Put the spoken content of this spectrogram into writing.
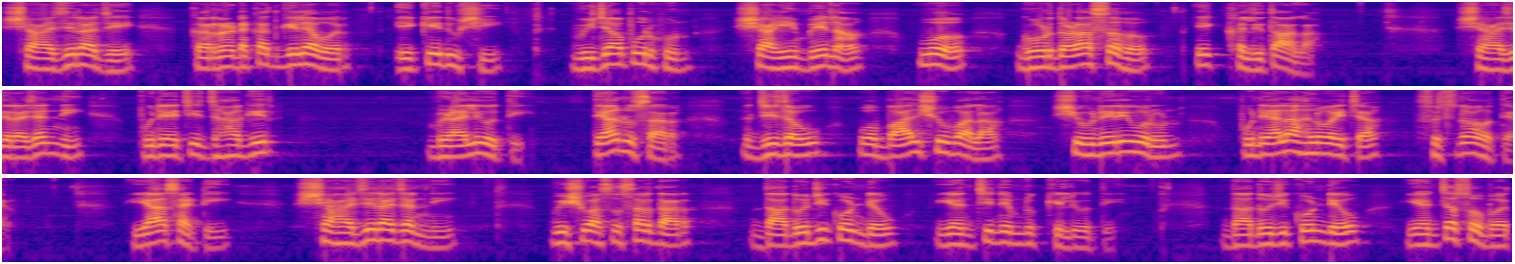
शहाजीराजे कर्नाटकात गेल्यावर एके दिवशी विजापूरहून शाही मेना व घोडदळासह एक खलिता आला. शहाजीराजांनी पुण्याची जहागीर मिळाली होती. त्यानुसार जिजाऊ व बालशिवबाला शिवनेरीवरून पुण्याला हलवायच्या सूचना होत्या. यासाठी शहाजीराजांनी विश्वासू सरदार दादोजी कोंडेव यांची नेमणूक केली होती. दादोजी कोंडेव यांच्यासोबत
